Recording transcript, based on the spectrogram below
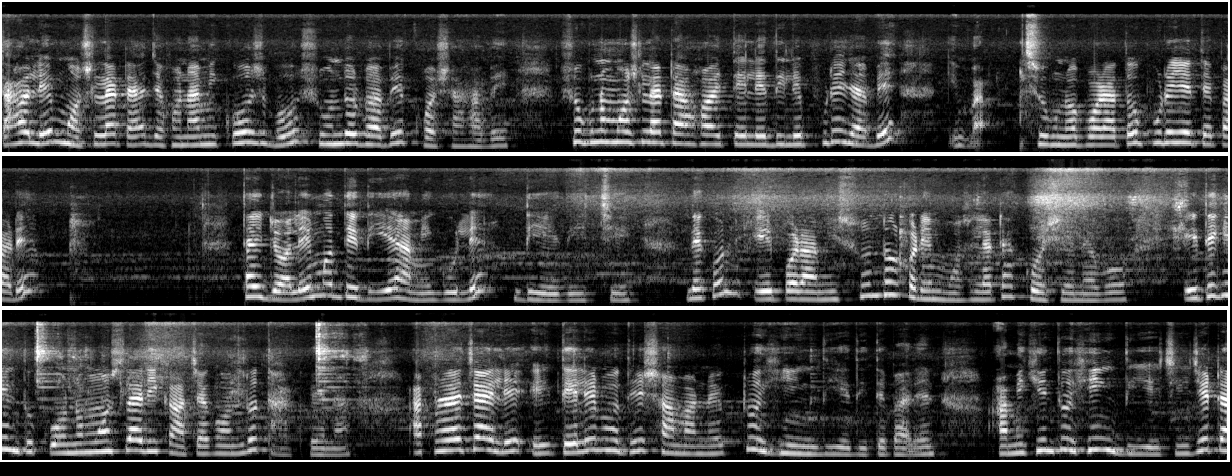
তাহলে মশলাটা যখন আমি কষবো, সুন্দরভাবে কষা হবে। শুকনো মশলাটা হয় তেলে দিলে পুড়ে যাবে, কিংবা শুকনো পড়াতেও পুড়ে যেতে পারে। তাই জলের মধ্যে দিয়ে আমি গুলে দিয়ে দিচ্ছি। দেখুন, এরপর আমি সুন্দর করে মশলাটা কষিয়ে নেব। এতে কিন্তু কোনো মশলারই কাঁচা গন্ধ থাকবে না। আপনারা চাইলে এই তেলের মধ্যে সামান্য একটু হিং দিয়ে দিতে পারেন। আমি কিন্তু হিং দিয়েছি, যেটা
